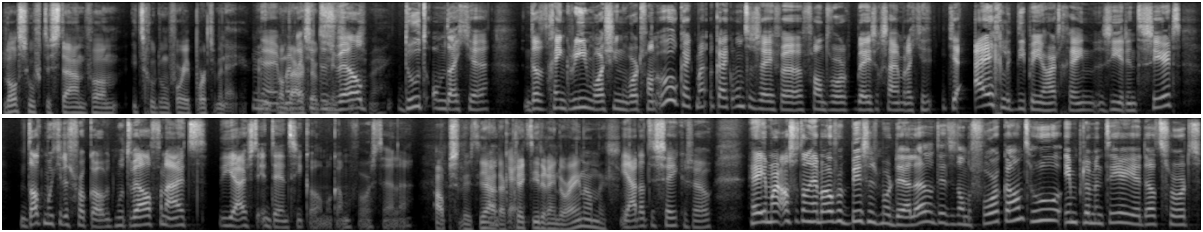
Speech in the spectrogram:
los hoeft te staan van iets goed doen voor je portemonnee. En- Nee, want maar daar dat is je het dus wel doet omdat je dat het geen greenwashing wordt van oeh, kijk, maar, kijk, ons eens even verantwoordelijk bezig zijn, maar dat je je eigenlijk diep in je hart geen zier interesseert. Dat moet je dus voorkomen. Het moet wel vanuit de juiste intentie komen, kan ik me voorstellen. Absoluut. Ja, daar prikt iedereen doorheen anders. Ja, dat is zeker zo. hey, maar als we het dan hebben over businessmodellen, want dit is dan de voorkant. Hoe implementeer je dat soort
